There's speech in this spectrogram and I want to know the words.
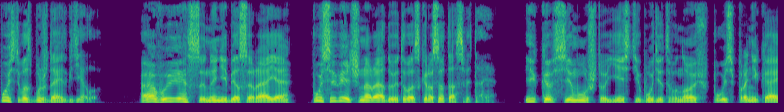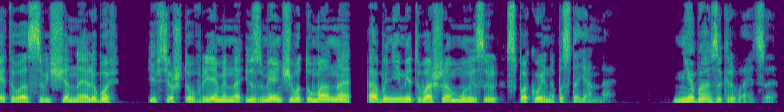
пусть возбуждает к делу. А вы, сыны небес и рая, пусть вечно радует вас красота святая. И ко всему, что есть и будет вновь, пусть проникает в вас священная любовь и все, что временно, изменчиво, туманно, обнимет ваша мысль спокойно, постоянно. Небо закрывается,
